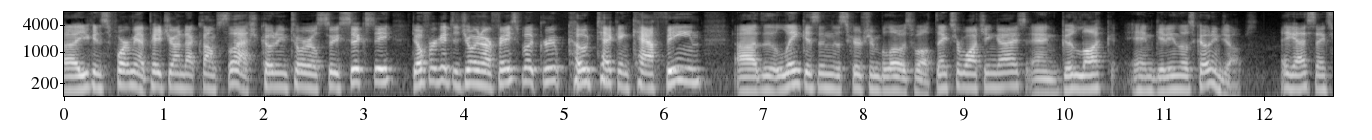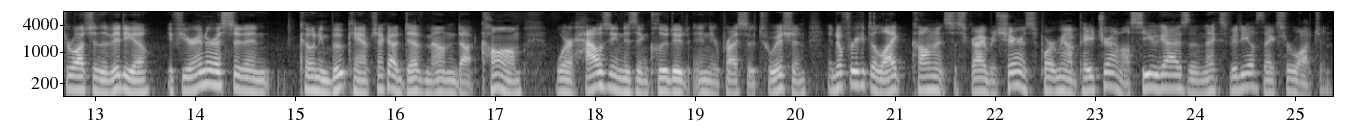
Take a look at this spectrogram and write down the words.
uh, you can support me at patreon.com slash codingtutorials360. Don't forget to join our Facebook group, Code Tech and Caffeine. Uh, the link is in the description below as well. Thanks for watching, guys, and good luck in getting those coding jobs. Hey, guys, thanks for watching the video. If you're interested in coding bootcamp, check out devmountain.com, where housing is included in your price of tuition. And don't forget to like, comment, subscribe, and share, and support me on Patreon. I'll see you guys in the next video. Thanks for watching.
